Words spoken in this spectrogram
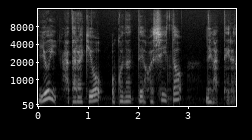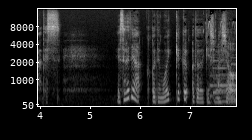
良い働きを行ってほしいと願っているのです。それではここでもう一曲お届けしましょう。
